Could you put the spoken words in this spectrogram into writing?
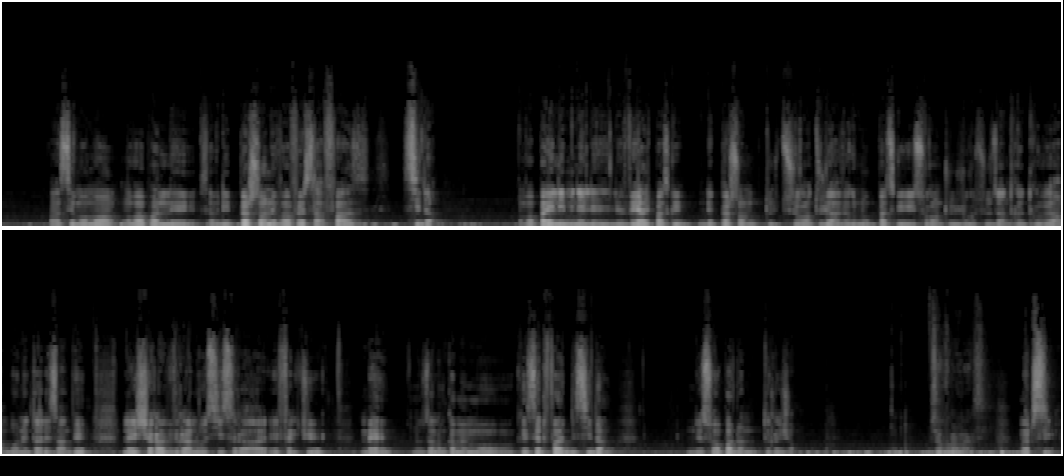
en ce moment, on va parler, ça veut dire personne ne va faire sa phase sida. On ne va pas éliminer le, VIH parce que des personnes seront toujours avec nous, parce qu'ils seront toujours sous retrouvés en bon état de santé. L'échec viral aussi sera effectué. Mais nous allons quand même euh, que cette phase de sida ne soit pas dans notre région. Je vous remercie. Merci.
